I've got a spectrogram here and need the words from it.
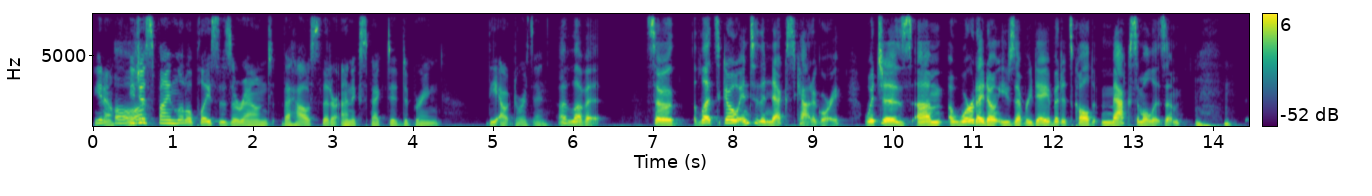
you know Aw. you just find little places around the house that are unexpected to bring the outdoors in I love it. So let's go into the next category, which is um, a word I don't use every day, but it's called maximalism.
